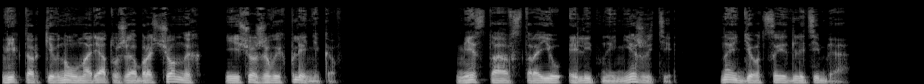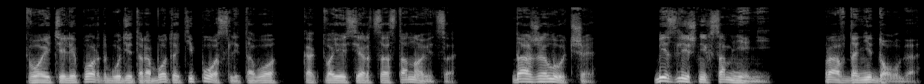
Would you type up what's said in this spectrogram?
Виктор кивнул на ряд уже обращенных и еще живых пленников. «Место в строю элитной нежити найдется и для тебя. Твой телепорт будет работать и после того, как твое сердце остановится. Даже лучше. Без лишних сомнений. Правда, недолго».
